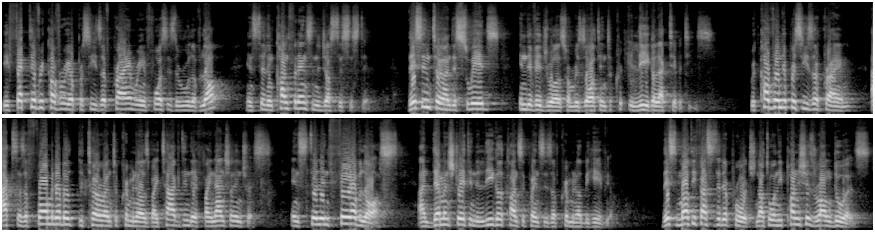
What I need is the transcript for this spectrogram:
The effective recovery of proceeds of crime reinforces the rule of law, instilling confidence in the justice system. This, in turn, dissuades individuals from resorting to illegal activities. Recovering the proceeds of crime acts as a formidable deterrent to criminals by targeting their financial interests, instilling fear of loss, and demonstrating the legal consequences of criminal behavior. This multifaceted approach not only punishes wrongdoers,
